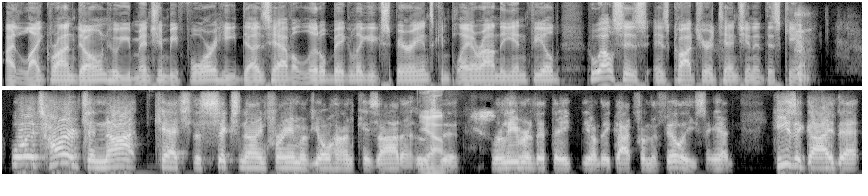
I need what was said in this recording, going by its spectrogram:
I like Rondon, who you mentioned before. He does have a little big league experience, can play around the infield. Who else has, has caught your attention at this camp? Well, it's hard to not catch the six nine frame of Johan Quezada, who's yeah. the reliever that they you know they got from the Phillies, and he's a guy that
